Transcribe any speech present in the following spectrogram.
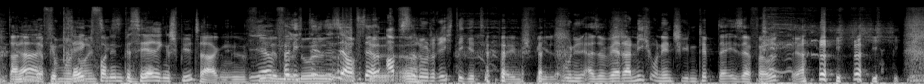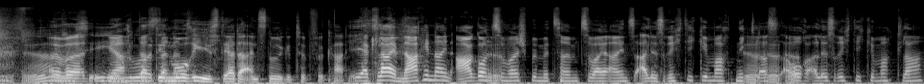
Und dann ja, geprägt von den 95.. bisherigen Spieltagen. Ja, völlig, 0-0, das ist ja auch der 1-0, absolut richtige Tipp bei dem Spiel. Also wer da nicht unentschieden tippt, der ist ja verrückt. Ja, ja, Aber, ich sehe ja, nur den Maurice, der hatte 1-0 getippt für Cadiz. ja klar, im Nachhinein Argon zum Beispiel mit seinem 2-1 alles richtig gemacht. Niklas ja, ja. auch alles richtig gemacht, klar.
